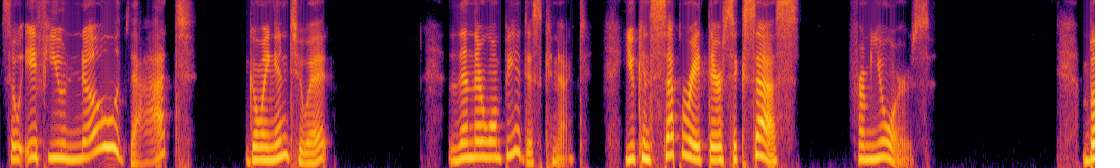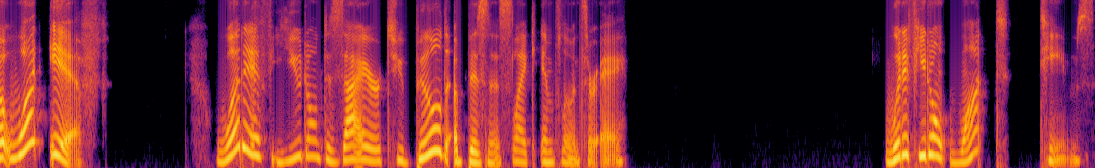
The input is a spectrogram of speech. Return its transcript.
So if you know that going into it, then there won't be a disconnect. You can separate their success from yours. But what if what if you don't desire to build a business like Influencer A? What if you don't want teams?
